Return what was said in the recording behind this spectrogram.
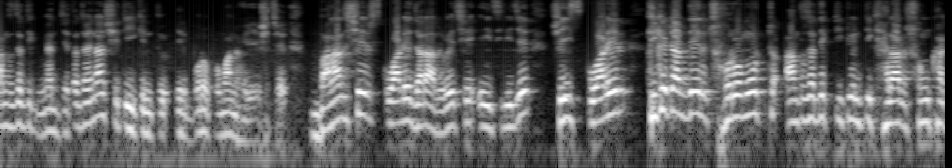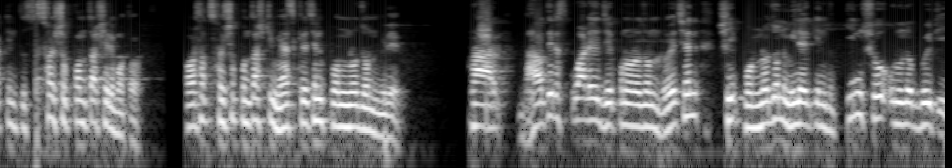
আন্তর্জাতিক ম্যাচ জেতা যায় না সেটি কিন্তু এর বড় প্রমাণ হয়ে এসেছে। বাংলাদেশের স্কোয়াডে যারা রয়েছে এই সিরিজে সেই স্কোয়াডের ক্রিকেটারদের সর্বমোট আন্তর্জাতিক টি টোয়েন্টি খেলার সংখ্যা কিন্তু ছয়শো পঞ্চাশের মতো। অর্থাৎ ছয়শো পঞ্চাশটি ম্যাচ খেলেছেন পনেরো জন মিলে। আর ভারতের স্কোয়াডে যে পনেরো জন রয়েছেন, সেই পনেরো জন মিলে কিন্তু তিনশো উননব্বইটি,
